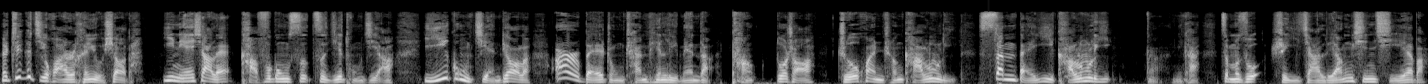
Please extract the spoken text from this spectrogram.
那这个计划是很有效的，一年下来，卡夫公司自己统计啊，一共减掉了二百种产品里面的糖，多少啊？折换成卡路里，三百亿卡路里啊！你看这么做是一家良心企业吧？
